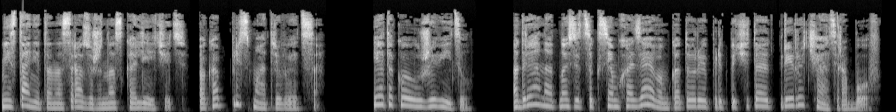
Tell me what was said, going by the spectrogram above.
Не станет она сразу же нас калечить, пока присматривается. Я такое уже видел. Адриана относится к всем хозяевам, которые предпочитают приручать рабов.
